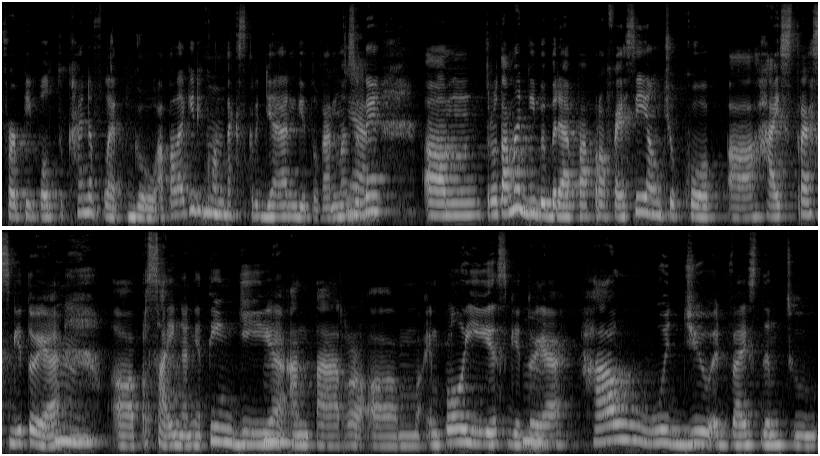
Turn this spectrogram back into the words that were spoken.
for people to kind of let go, apalagi di konteks kerjaan gitu kan? Maksudnya um, terutama di beberapa profesi yang cukup uh, high stress gitu ya, uh, persaingannya tinggi antar um, employees gitu ya. How would you advise them to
